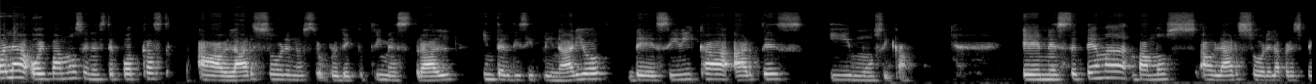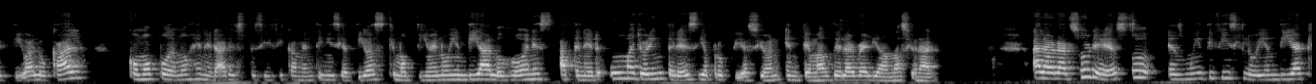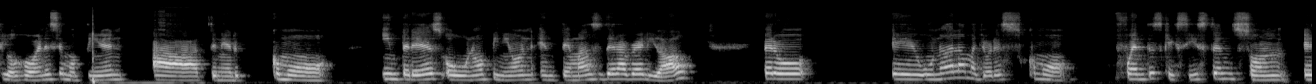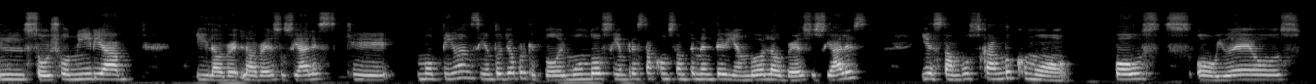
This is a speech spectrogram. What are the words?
Hola, hoy vamos en este podcast a hablar sobre nuestro proyecto trimestral interdisciplinario de cívica, artes y música. En este tema vamos a hablar sobre la perspectiva local, cómo podemos generar específicamente iniciativas que motiven hoy en día a los jóvenes a tener un mayor interés y apropiación en temas de la realidad nacional. Al hablar sobre esto, es muy difícil hoy en día que los jóvenes se motiven a tener como interés o una opinión en temas de la realidad, pero eh, una de las mayores como fuentes que existen son el social media y las redes sociales que motivan, siento yo, porque todo el mundo siempre está constantemente viendo las redes sociales y están buscando como posts o videos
